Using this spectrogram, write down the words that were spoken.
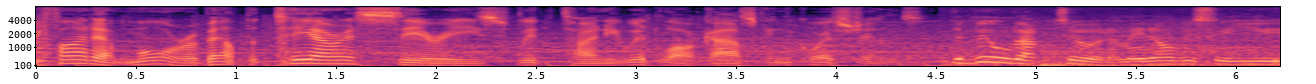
We find out more about the TRS series with Tony Whitlock asking the questions. The build up to it, I mean, obviously you,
